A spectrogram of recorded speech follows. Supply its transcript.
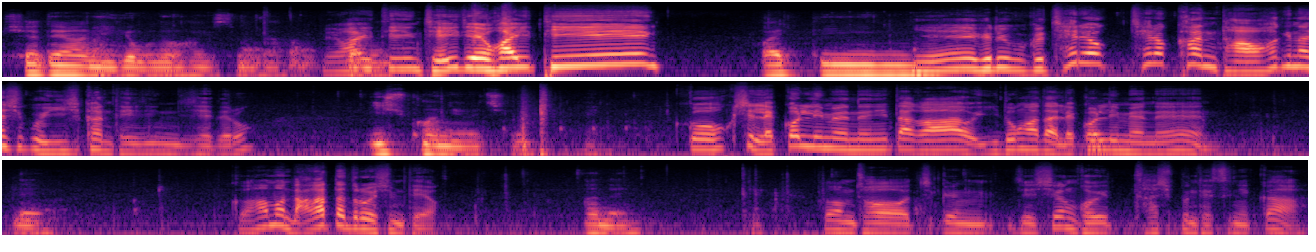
최대한 이겨보도록 하겠습니다. 예, 화이팅 JJ 화이팅. 파이팅. 예 그리고 그 체력 체력한 다 확인하시고 이식한 되는지 제대로. 20칸이에요 지금. 그거 혹시 렉 걸리면은 이따가 이동하다 렉 걸리면은 네. 그 한번 나갔다 들어오시면 돼요. 아 네. 그럼 저 지금 이제 시간 거의 40분 됐으니까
